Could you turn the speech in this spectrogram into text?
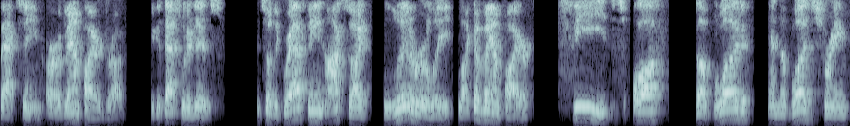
vaccine or a vampire drug because that's what it is. And so the graphene oxide literally, like a vampire, feeds off the blood and the bloodstream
